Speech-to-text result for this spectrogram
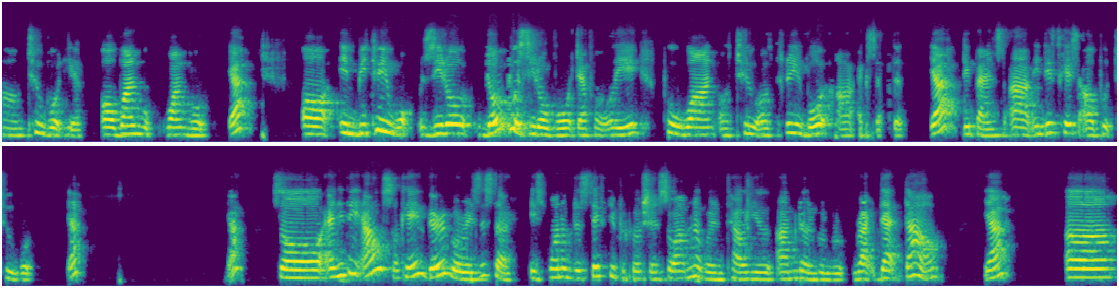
um, two volt here or one, one volt, yeah? Or in between zero, don't put zero volt definitely, put one or two or three volt are accepted. Yeah, depends. Uh, in this case, I'll put two volt, yeah? Yeah, so anything else? Okay, variable resistor is one of the safety precautions. So I'm not going to tell you, I'm not going to write that down. Yeah, uh,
